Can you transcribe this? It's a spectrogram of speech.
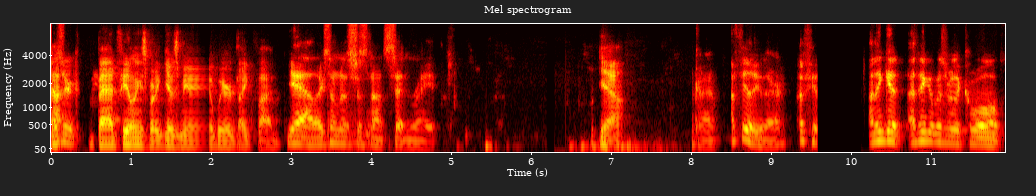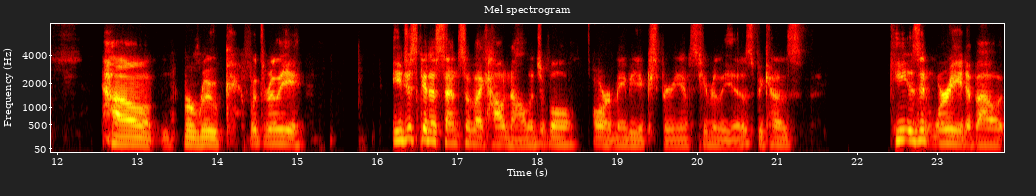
as you're bad feelings, but it gives me a weird like vibe. yeah, like something's just not sitting right. Yeah, Okay, I feel you there. I feel. I think it. I think it was really cool how Baruk with really. You just get a sense of like how knowledgeable or maybe experienced he really is because he isn't worried about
